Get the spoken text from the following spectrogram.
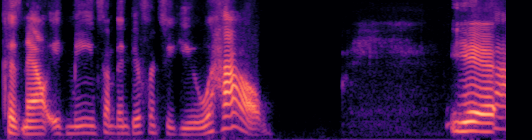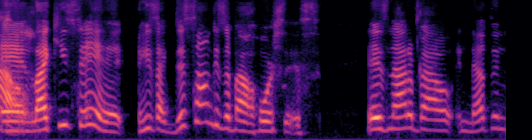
because now it means something different to you. How? Yeah, How? and like he said, he's like, this song is about horses. It's not about nothing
